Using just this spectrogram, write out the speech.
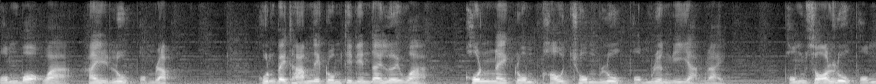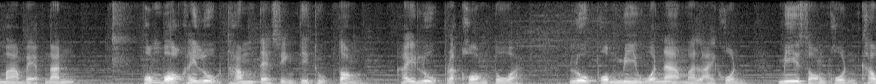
ผมบอกว่าให้ลูกผมรับ คุณไปถามในกรมที่ดินได้เลยว่า คนในกรมเขาชมลูกผมเรื่องนี้อย่างไร ผมสอนลูกผมมาแบบนั้น ผมบอกให้ลูกทำแต่สิ่งที่ถูกต้อง ให้ลูกประคองตัว ลูกผมมีหัวหน้ามาหลายคน มีสองคนเข้า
